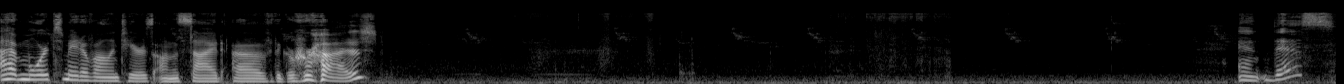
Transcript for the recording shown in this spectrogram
I have more tomato volunteers on the side of the garage. And this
